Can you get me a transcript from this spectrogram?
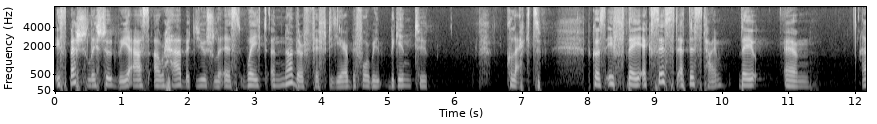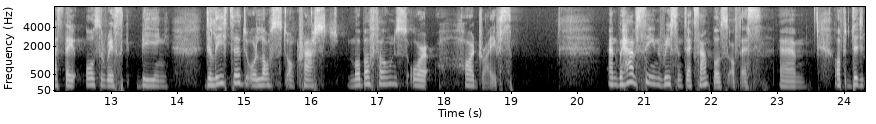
Especially should we, as our habit usually is, wait another 50 years before we begin to collect. Because if they exist at this time, they, um, as they also risk being deleted or lost on crashed mobile phones or hard drives. And we have seen recent examples of this, um, of dig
